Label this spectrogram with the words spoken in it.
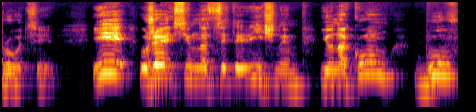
році. І уже 17-річним юнаком був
